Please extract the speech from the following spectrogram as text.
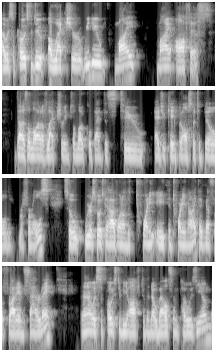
I was supposed to do a lecture. We do my my office does a lot of lecturing to local dentists to educate, but also to build referrals. So we were supposed to have one on the 28th and 29th. I think that's the Friday and Saturday. And then I was supposed to be off to the Nobel Symposium,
